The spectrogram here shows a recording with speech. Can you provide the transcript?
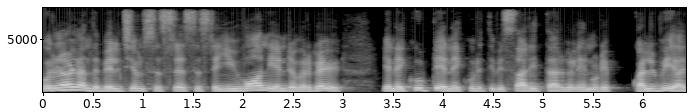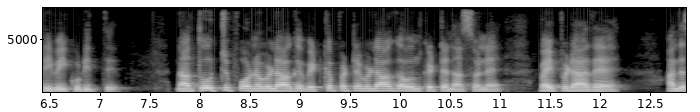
ஒரு நாள் அந்த பெல்ஜியம் சிஸ்டர் சிஸ்டர் யுவான் என்றவர்கள் என்னை கூப்பிட்டு என்னை குறித்து விசாரித்தார்கள். என்னுடைய கல்வி அறிவை குறித்து நான் தோற்று போனவளாக வெட்கப்பட்டவளாக அவங்க கிட்ட நான் சொன்னேன் பயப்படாத அந்த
